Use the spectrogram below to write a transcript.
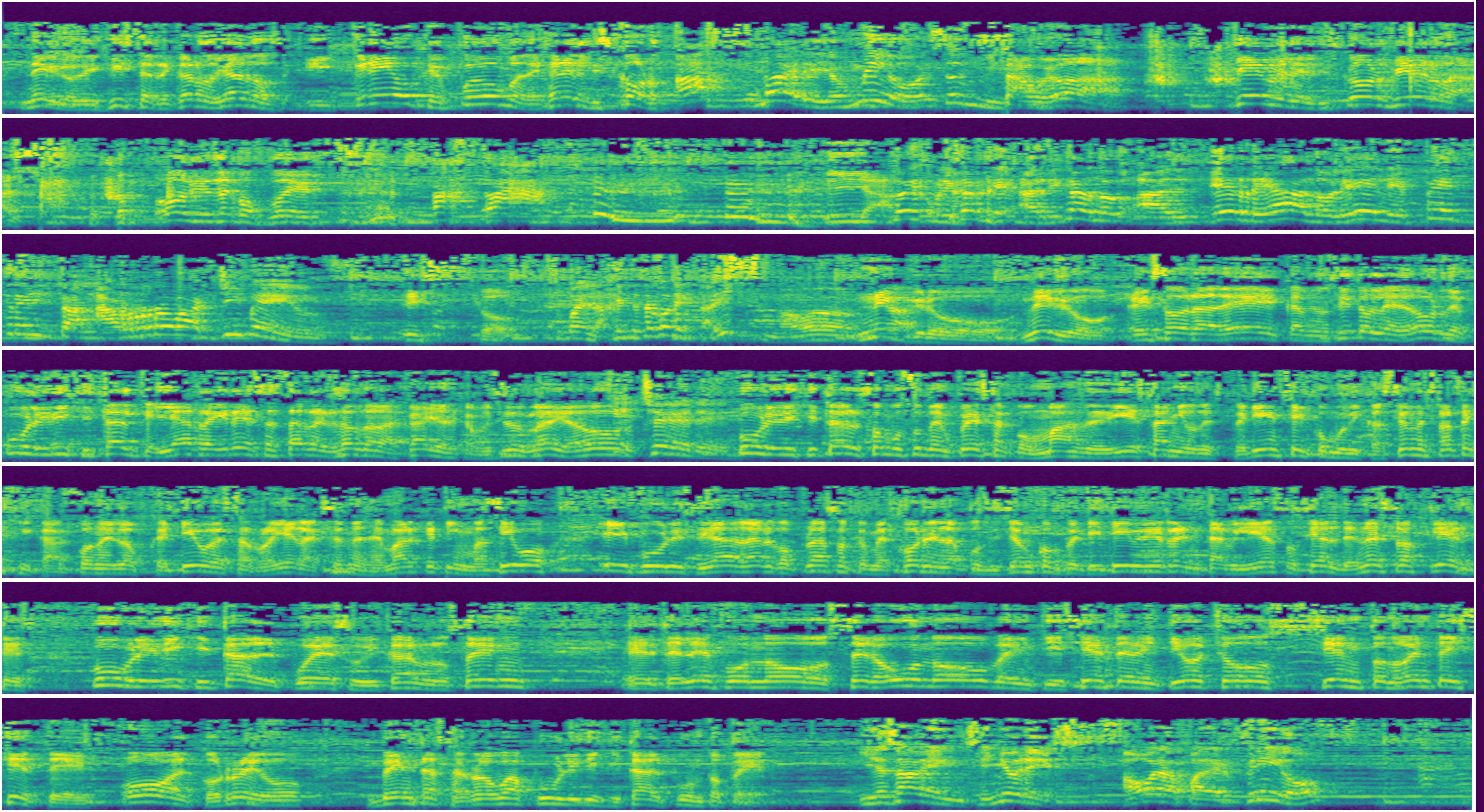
negro, dijiste Ricardo Llanos y creo que puedo manejar el Discord. ¡Ah, su madre, Dios mío! Eso es mi... ¡Esa huevada! ¡Quemen el Discord, mierdas! ¡Odio esa confusión! y Ya. puedes comunicarte a Ricardo al RAWLP30 arroba gmail. Listo. Bueno, la gente está conectadísima, weón. Negro, negro, es hora de Camioncito Gladiador de Publi Digital que ya regresa, está regresando a las calles de Camioncito Gladiador. Qué chévere. Publi Digital somos una empresa con más de 10 años de experiencia en comunicación estratégica, con el objetivo de desarrollar acciones de marketing masivo y publicidad a largo plazo que mejoren la posición competitiva y rentabilidad social de nuestros clientes. Publi Digital, puedes ubicarlos en el teléfono 01 27 28 197 o al correo ventas arroba publidigital.p. Y ya saben, señores, ahora para el frío,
